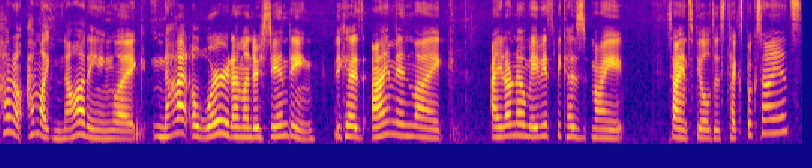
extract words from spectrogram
I don't, I'm like nodding, like not a word I'm understanding because I'm in like, I don't know, maybe it's because my science field is textbook science.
